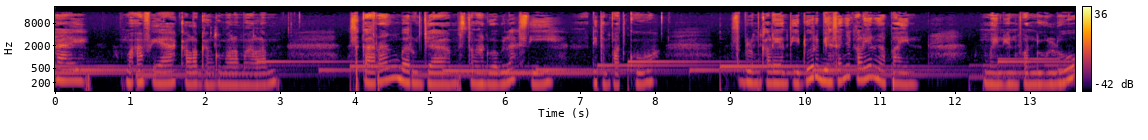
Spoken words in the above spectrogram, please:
Hai, maaf ya kalau ganggu malam-malam. Sekarang baru jam setengah 12 sih di tempatku. Sebelum kalian tidur biasanya kalian ngapain? Main handphone dulu,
